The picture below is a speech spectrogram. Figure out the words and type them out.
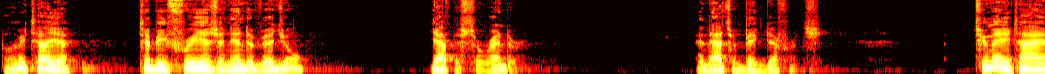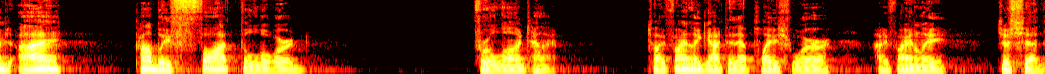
But let me tell you, to be free as an individual, you have to surrender. And that's a big difference. Too many times I probably fought the Lord for a long time. Until I finally got to that place where I finally just said,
